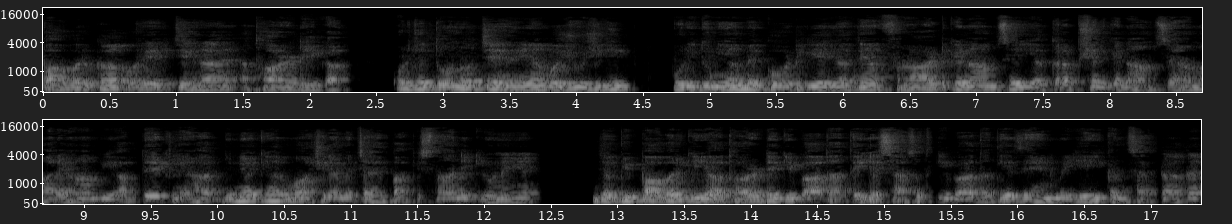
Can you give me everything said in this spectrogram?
پاور کا اور ایک چہرہ ہے اتھارٹی کا۔ اور جو دونوں چہرے ہیں، وہ یوزلی پوری دنیا میں کوٹ کیے جاتے ہیں فراڈ کے نام سے یا کرپشن کے نام سے۔ ہمارے ہاں بھی آپ دیکھ لیں، ہر دنیا کے ہر معاشرے میں چاہے پاکستان ہی کیوں نہیں ہے، جب بھی پاور کی یا اتھارٹی کی بات آتی ہے یا سیاست کی بات آتی ہے، ذہن میں یہی کنسیپٹ آتا ہے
